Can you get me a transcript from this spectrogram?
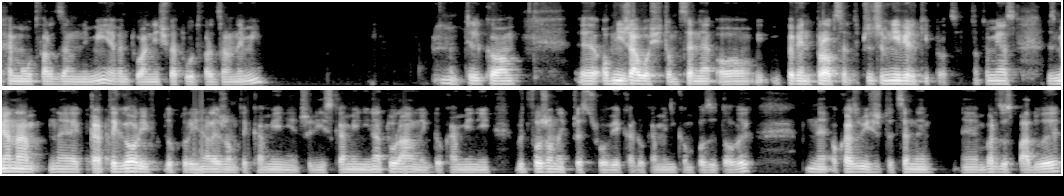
chemoutwardzalnymi, ewentualnie światłoutwardzalnymi, tylko obniżało się tą cenę o pewien procent, przy czym niewielki procent. Natomiast zmiana e, kategorii, do której należą te kamienie, czyli z kamieni naturalnych do kamieni wytworzonych przez człowieka, do kamieni kompozytowych, e, okazuje się, że te ceny bardzo spadły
